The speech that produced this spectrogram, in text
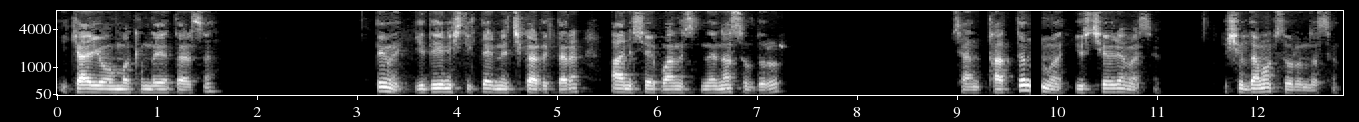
İki ay yoğun bakımda yatarsın. Değil mi? Yediğin içtiklerine çıkardıkların aynı sehpanın üstünde nasıl durur? Sen tattın mı yüz çeviremezsin. Işıldamak zorundasın.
